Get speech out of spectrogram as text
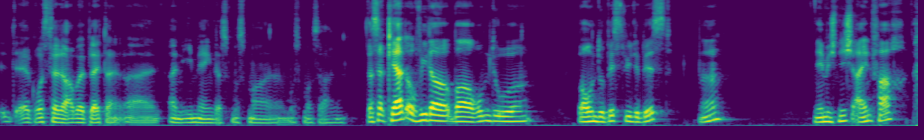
der Großteil der Arbeit bleibt an, an ihm hängen, das muss man, muss man sagen. Das erklärt auch wieder, warum du, warum du bist, wie du bist. Ne? Nämlich nicht einfach.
